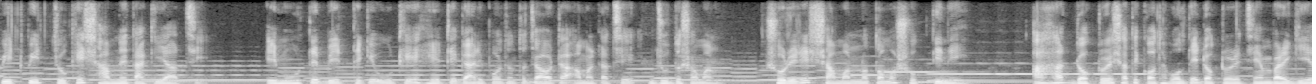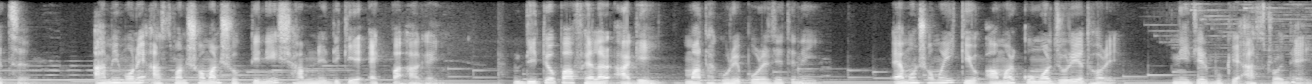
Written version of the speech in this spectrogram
পিট পিট চোখে সামনে তাকিয়ে আছি। এই মুহূর্তে বেড থেকে উঠে হেঁটে গাড়ি পর্যন্ত যাওয়াটা আমার কাছে যুদ্ধ সমান। শরীরের সামান্যতম শক্তি নেই। আহাত ডক্টরের সাথে কথা বলতে ডক্টরের চেম্বারে গিয়েছে। আমি মনে আসমান সমান শক্তি নিয়ে সামনের দিকে এক পা আগাই। দ্বিতীয় পা ফেলার আগেই মাথা ঘুরে পড়ে যেতে নেই। এমন সময়ই কেউ আমার কোমর জড়িয়ে ধরে, নিজের বুকে আশ্রয় দেয়।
